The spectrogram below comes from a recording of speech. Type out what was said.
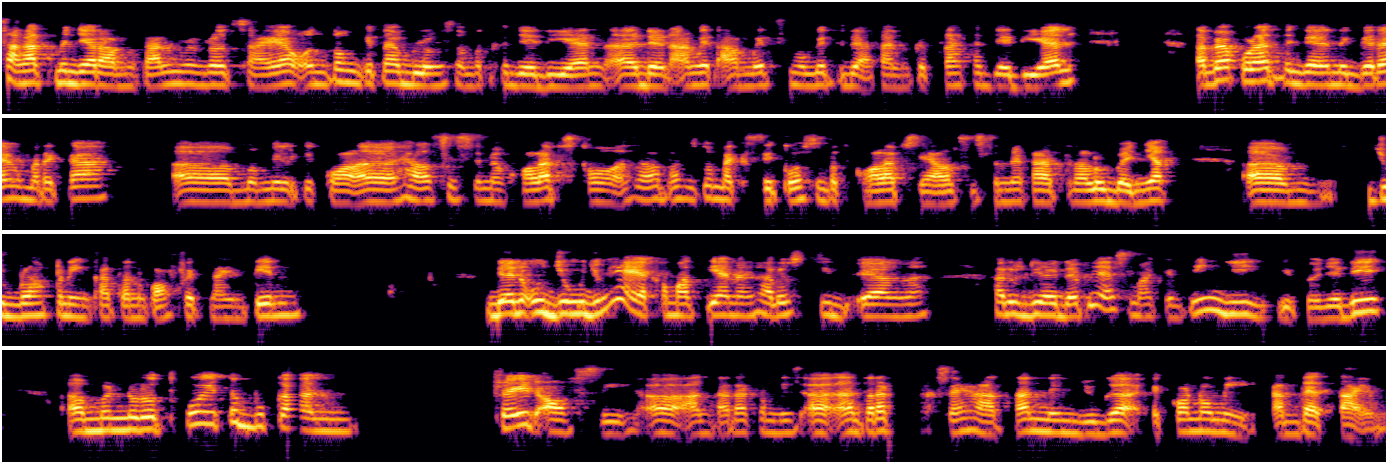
sangat menyeramkan menurut saya. Untung kita belum sempat kejadian uh, dan amit-amit semoga tidak akan pernah kejadian. Tapi aku lihat negara-negara yang mereka uh, memiliki uh, health system yang kolaps, kalau nggak salah pas itu Meksiko sempat kolaps ya health systemnya karena terlalu banyak um, jumlah peningkatan COVID-19 dan ujung-ujungnya ya kematian yang harus yang harus dihadapi ya semakin tinggi gitu. Jadi uh, menurutku itu bukan trade off sih uh, antara kemis uh, antara kesehatan dan juga ekonomi at that time.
